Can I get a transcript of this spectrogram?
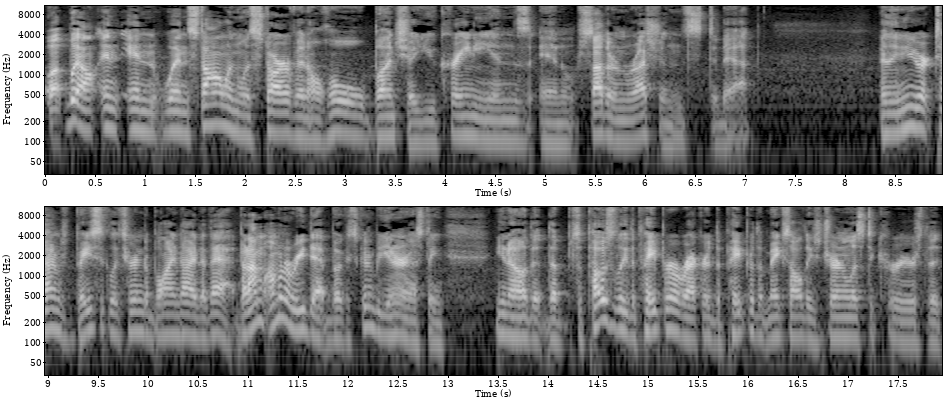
Uh, well, and, and when Stalin was starving a whole bunch of Ukrainians and southern Russians to death, and the New York Times basically turned a blind eye to that. But I'm, I'm going to read that book. It's going to be interesting. You know, the, the supposedly the paper of record, the paper that makes all these journalistic careers, that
